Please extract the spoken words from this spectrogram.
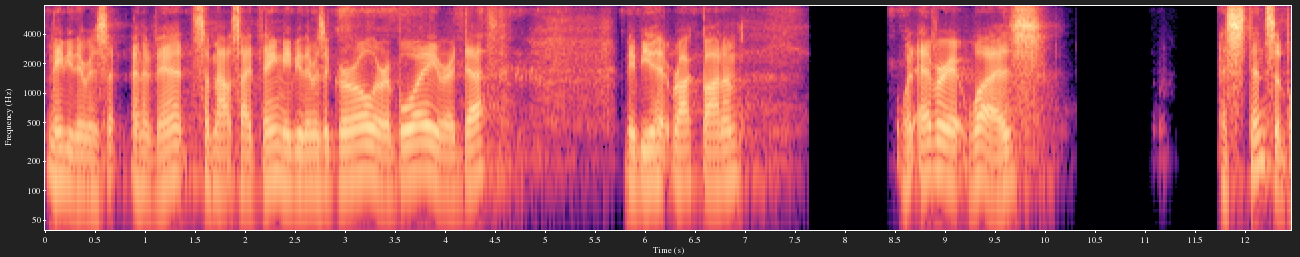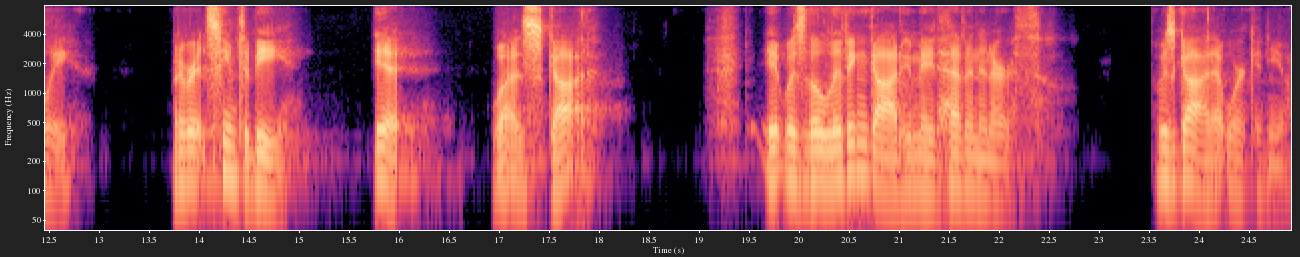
Maybe there was an event, some outside thing. Maybe there was a girl or a boy or a death. Maybe you hit rock bottom. Whatever it was, ostensibly, whatever it seemed to be, it was God. It was the living God who made heaven and earth. It was God at work in you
